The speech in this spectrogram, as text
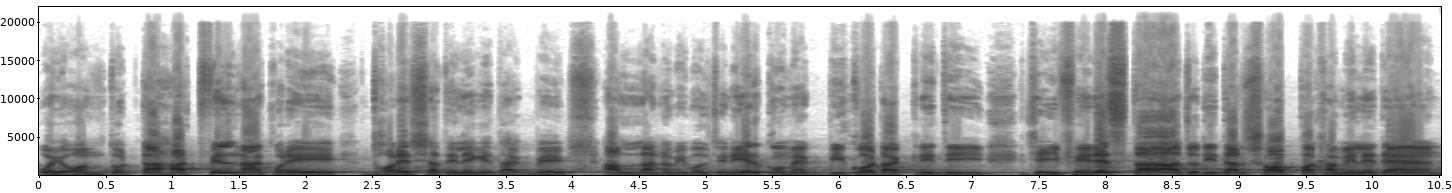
ওই অন্তরটা হাটফেল না করে ধরের সাথে লেগে থাকবে। আল্লাহ নবী বলছেন, এরকম এক বিকট আকৃতি, যেই ফেরেস্তা যদি তার সব পাখা মেলে দেন,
